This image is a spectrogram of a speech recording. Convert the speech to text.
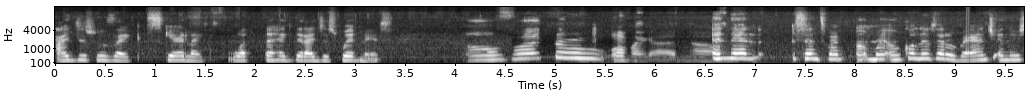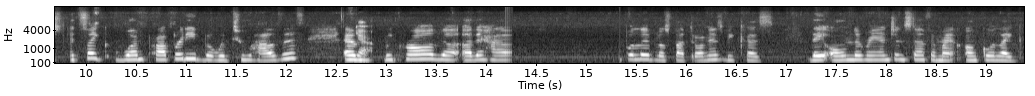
I just was like scared like what the heck did I just witness? Oh fuck no! Oh my god, no. And then since my uh, my uncle lives at a ranch and there's it's like one property but with two houses and Yeah. we call the other house people live los patrones because they own the ranch and stuff and my uncle like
